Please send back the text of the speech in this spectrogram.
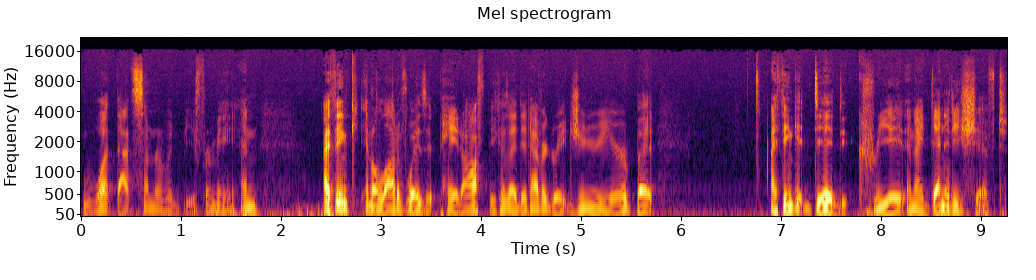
what that summer would be for me. And I think in a lot of ways it paid off because I did have a great junior year, but I think it did create an identity shift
